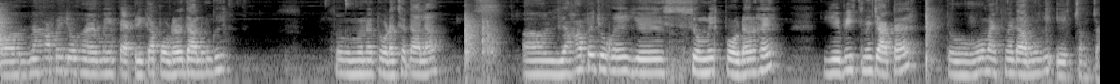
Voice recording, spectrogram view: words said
और यहाँ पे जो है मैं पेपरिका पाउडर डालूँगी। तो मैंने थोड़ा सा डाला। और यहाँ पे जो है ये सुमिक पाउडर है, ये भी इसमें जाता है। तो वो मैं इसमें डालूँगी एक चमचा।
